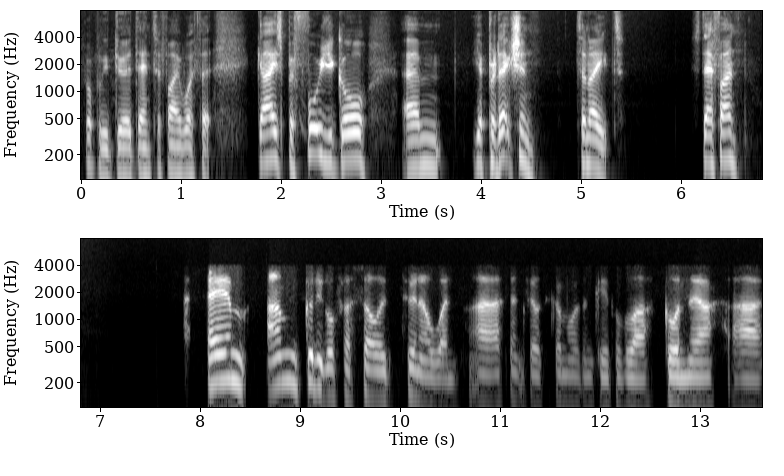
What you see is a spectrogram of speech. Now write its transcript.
probably do identify with it, guys. Before you go, um, your prediction tonight, Stefan. Um, I'm going to go for a solid 2 0 win. Uh, I think Celtic are more than capable of going there, uh,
